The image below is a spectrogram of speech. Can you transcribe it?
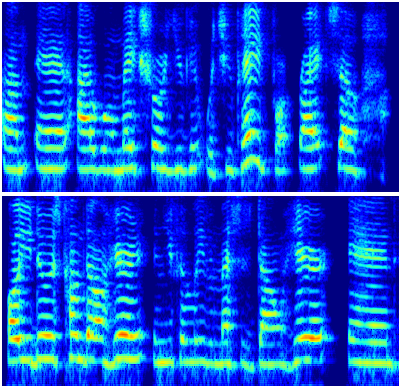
Um, and I will make sure you get what you paid for, right? So all you do is come down here and you can leave a message down here and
